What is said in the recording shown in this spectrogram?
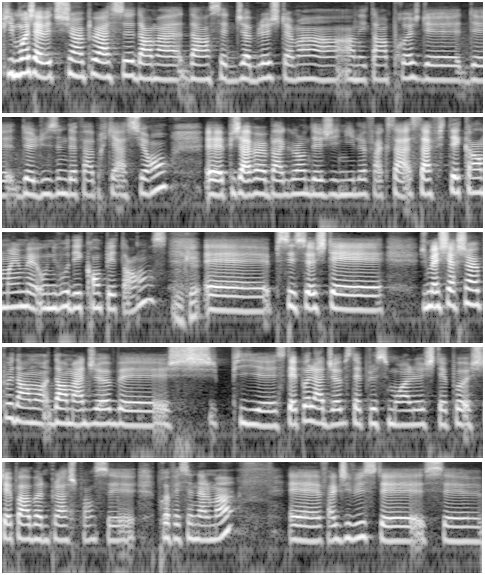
Puis moi, j'avais touché un peu à ça dans, ma, dans cette job-là, justement, en, en étant proche de, de, de l'usine de fabrication. Euh, puis j'avais un background de génie, là, fait que ça, ça fitait quand même au niveau des compétences. Euh, puis c'est ça, j'étais... Je me cherchais un peu dans, dans ma job, euh, puis c'était pas la job, c'était plus moi, là. J'étais pas, j'étais pas à bonne place, je pense, professionnellement. Euh, fait que j'ai vu ce- ce-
